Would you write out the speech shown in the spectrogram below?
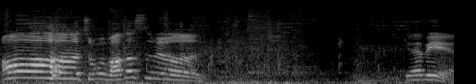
야아 저거 맞았으면 깨비.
